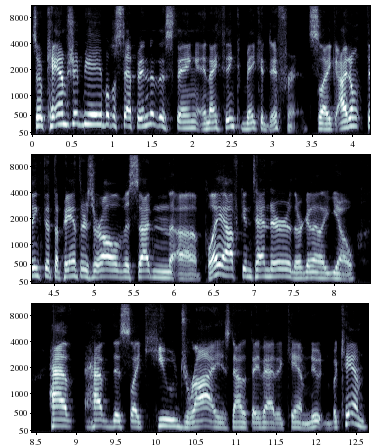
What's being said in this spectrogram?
So Cam should be able to step into this thing and I think make a difference. Like I don't think that the Panthers are all of a sudden a playoff contender. They're gonna, you know, have have this like huge rise now that they've added Cam Newton. But Cam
